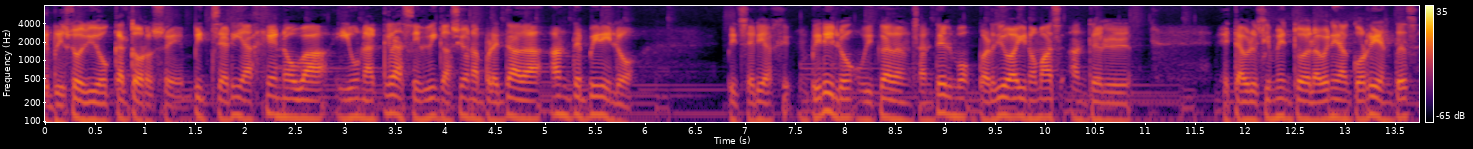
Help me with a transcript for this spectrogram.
Episodio 14. Pizzería Génova y una clasificación apretada ante Pirilo. Pizzería Pirilo, ubicada en San Telmo, perdió ahí nomás ante el establecimiento de la avenida Corrientes,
